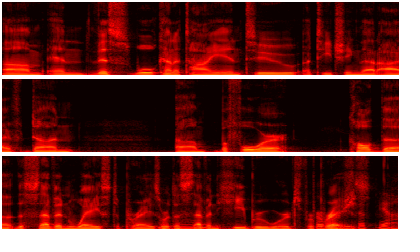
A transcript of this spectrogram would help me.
Um, and this will kind of tie into a teaching that I've done um, before called the the seven ways to praise or the seven Hebrew words for, For praise. worship. Yeah.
